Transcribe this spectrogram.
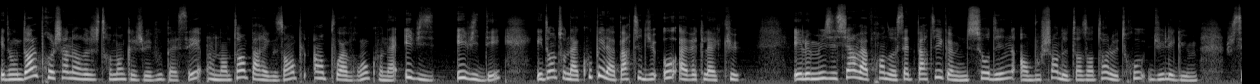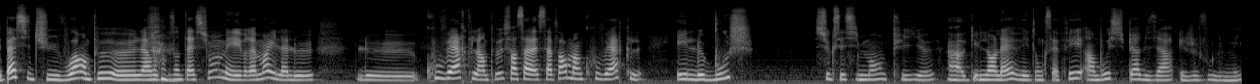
Et donc, dans le prochain enregistrement que je vais vous passer, on entend par exemple un poivron qu'on a évi- évidé et dont on a coupé la partie du haut avec la queue. Et le musicien va prendre cette partie comme une sourdine en bouchant de temps en temps le trou du légume. Je ne sais pas si tu vois un peu euh, la représentation, mais vraiment, il a le, le couvercle un peu, enfin, ça, ça forme un couvercle et il le bouche successivement, puis euh, ah il l'enlève et donc ça fait un bruit super bizarre et je vous le mets.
